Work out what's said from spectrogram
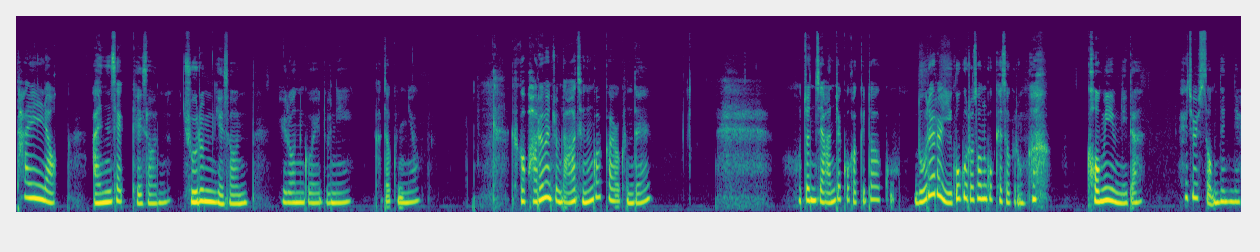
탄력, 안색 개선, 주름 개선 이런 거에 눈이 가더군요. 그거 바르면 좀 나아지는 걸까요, 근데? 어쩐지 안 될 것 같기도 하고. 노래를 이 곡으로 선곡해서 그런가? 거미입니다. 해줄 수 없는 일.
